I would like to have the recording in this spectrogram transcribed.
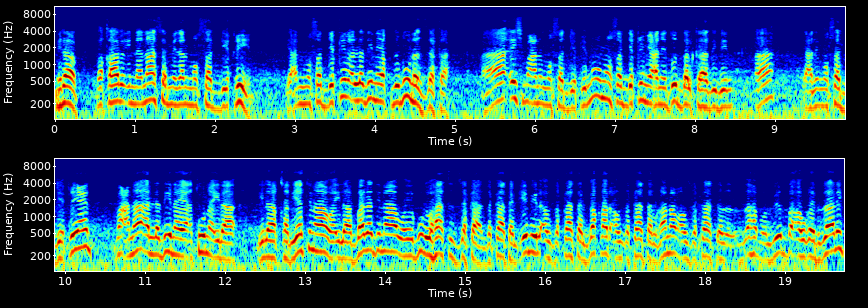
ملاك فقالوا إن ناسا من المصدقين. يعني المصدقين الذين يقبضون الزكاة. ها؟ إيش معنى المصدقين؟ مو مصدقين يعني ضد الكاذبين ها؟ يعني المصدقين معناه الذين يأتون إلى إلى قريتنا وإلى بلدنا ويقولوا هات الزكاة، زكاة الإبل أو زكاة البقر أو زكاة الغنم أو زكاة الذهب والفضة أو غير ذلك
